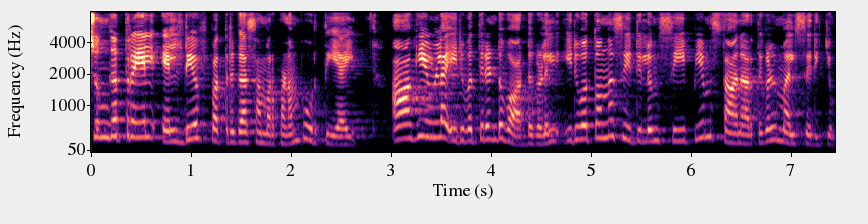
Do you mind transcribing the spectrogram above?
ചുങ്കത്രയിൽ എൽ ഡി എഫ് പത്രികാ സമർപ്പണം പൂർത്തിയായി. ആകെയുള്ള ഇരുപത്തിരണ്ട് വാർഡുകളിൽ ഇരുപത്തൊന്ന് സീറ്റിലും സി പി എം സ്ഥാനാർത്ഥികൾ മത്സരിക്കും.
